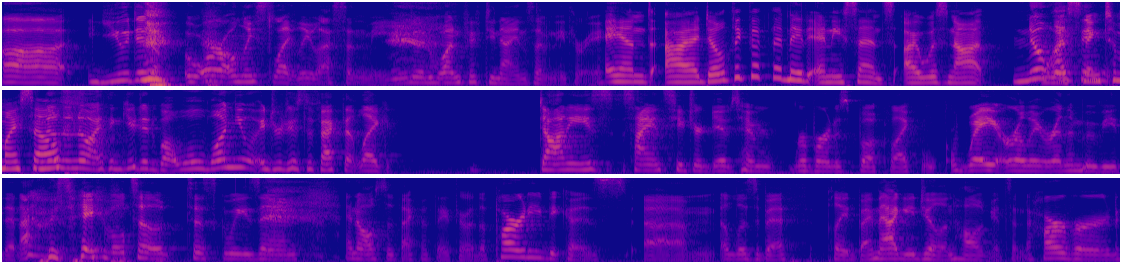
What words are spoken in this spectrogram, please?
Uh, you did, or only slightly less than me. You did one fifty nine seventy three. And I don't think that that made any sense. I was not No, listening think, to myself. No, no, no. I think you did well. Well, one, you introduced the fact that like Donnie's science teacher gives him Roberta's book like way earlier in the movie than I was able to to squeeze in, and also the fact that they throw the party because um, Elizabeth, played by Maggie Gyllenhaal, gets into Harvard.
